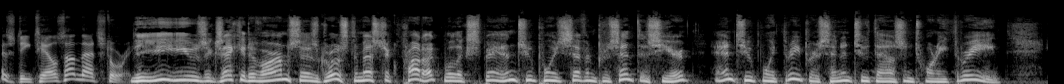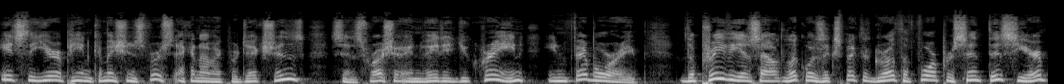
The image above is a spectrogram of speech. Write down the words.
has details on that story. The EU's executive arm says gross domestic product will expand 2.7% this year and 2.3% in 2023. It's the European Commission's first economic predictions since Russia invaded Ukraine in February. The previous outlook was expected growth of 4% this year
